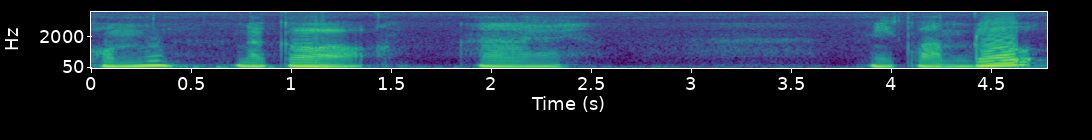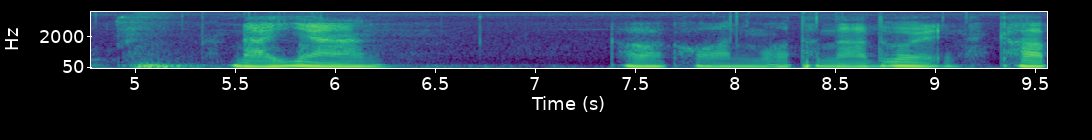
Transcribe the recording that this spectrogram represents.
ผมแล้วก็มีความรู้หลายอย่างก็ขออนุโมทนาด้วยนะครับ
